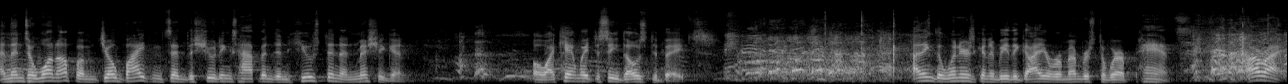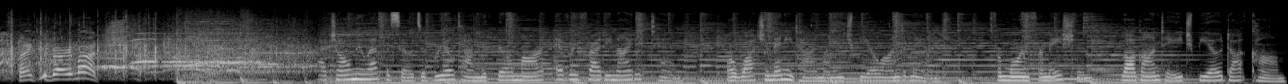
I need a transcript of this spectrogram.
And then to one up him, Joe Biden said the shootings happened in Houston and Michigan. Oh, I can't wait to see those debates. I think the winner is going to be the guy who remembers to wear pants. All right. Thank you very much. Catch all new episodes of Real Time with Bill Maher every Friday night at 10, or watch him anytime on HBO On Demand. For more information, log on to HBO.com.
